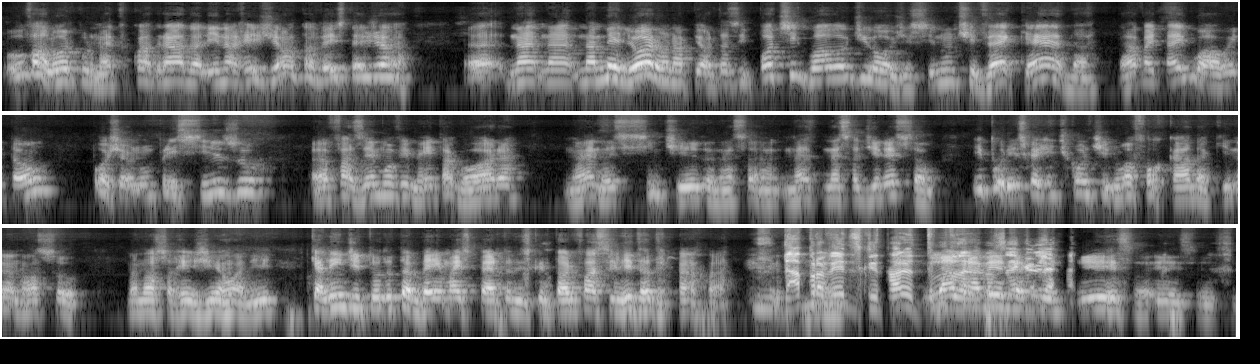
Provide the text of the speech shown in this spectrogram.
o valor por metro quadrado ali na região talvez esteja uh, na, na, na, melhor ou na pior das hipóteses igual ao de hoje. Se não tiver queda, tá? vai estar igual. Então, poxa, eu não preciso uh, fazer movimento agora né, nesse sentido, nessa, né, nessa direção e por isso que a gente continua focado aqui na, nosso, na nossa região ali, que além de tudo também é mais perto do escritório facilita o trabalho. Dá para ver do escritório tudo, Dá né? Ver Consegue... Isso, isso, isso.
